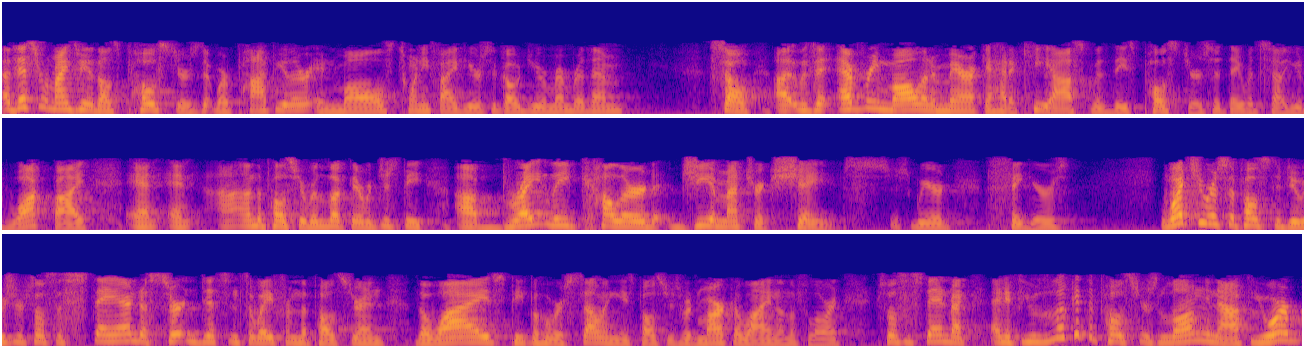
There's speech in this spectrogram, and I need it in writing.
Uh, this reminds me of those posters that were popular in malls 25 years ago. Do you remember them? So uh, it was that every mall in America had a kiosk with these posters that they would sell. You'd walk by, and, and on the poster would look, there would just be uh, brightly colored geometric shapes, just weird figures. What you were supposed to do is you're supposed to stand a certain distance away from the poster, and the wise people who were selling these posters would mark a line on the floor. You're supposed to stand back, and if you look at the posters long enough, your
